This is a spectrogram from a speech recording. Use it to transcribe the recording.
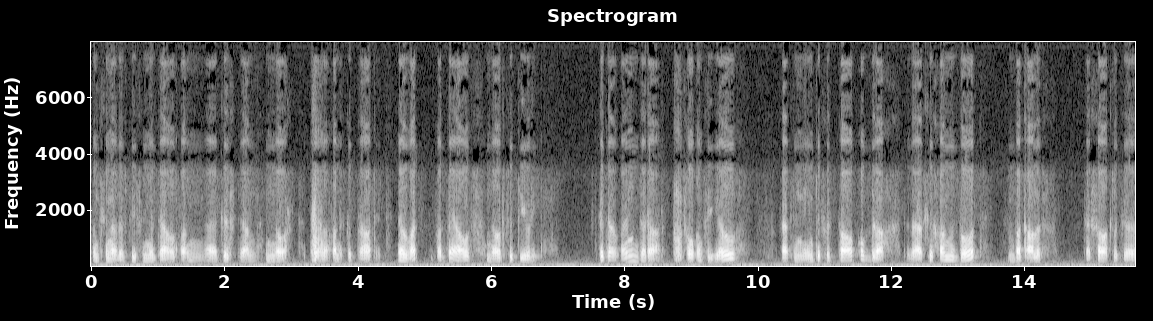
funksionalistiese model van uh, Christian Nord waarvan ek gepraat het. Nou wat wat behels Nord se teorie? Dit hou in dat daar volgens die heel pertinente vertaalopdrag te werk gegaan moet word wat alles tersaaklike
